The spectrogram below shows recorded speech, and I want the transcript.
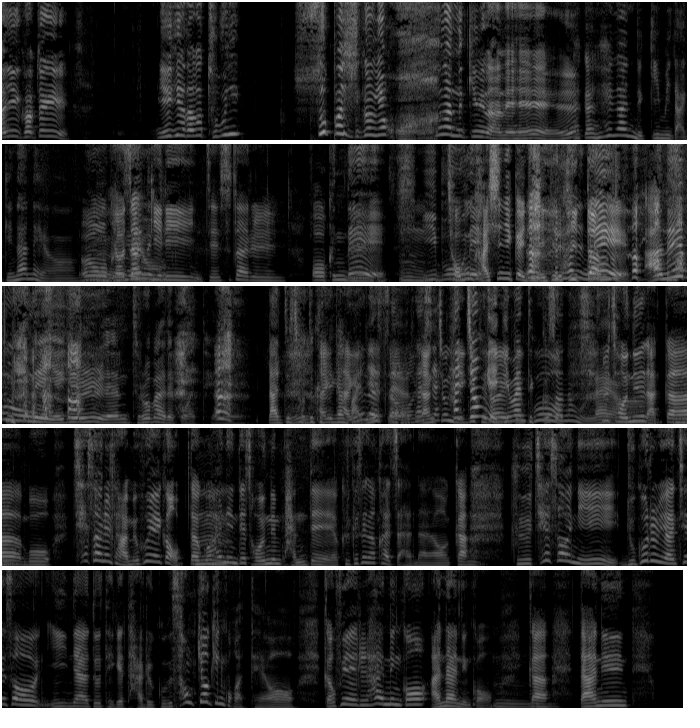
아니 갑자기 얘기하다가 두 분이 쑥 빠지니까 그냥 황한 느낌이 나네. 약간 횡한 느낌이 나긴 하네요. 어, 음. 여자끼리 이제 수다를 어 근데 음. 이분의 저분 가시니까 이제 얘기를 하는데 아내분의 얘기를 난 들어봐야 될 것 같아. 나도 저도 그 아니, 생각 많이. 했어요. 사실 양쪽 얘기 한쪽 얘기만 되고, 듣고서는 몰라요. 저는 아까 음. 뭐 최선을 다하면 후회가 없다고 음. 하는데 저는 반대예요. 그렇게 생각하지 않아요. 그러니까 음. 그 최선이 누구를 위한 최선이냐도 되게 다르고 그 성격인 것 같아요. 그러니까 후회를 하는 거 안 하는 거. 음. 그러니까 나는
